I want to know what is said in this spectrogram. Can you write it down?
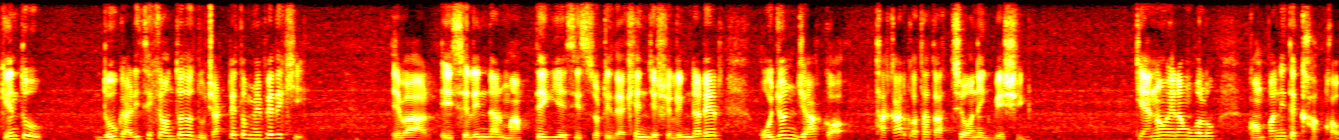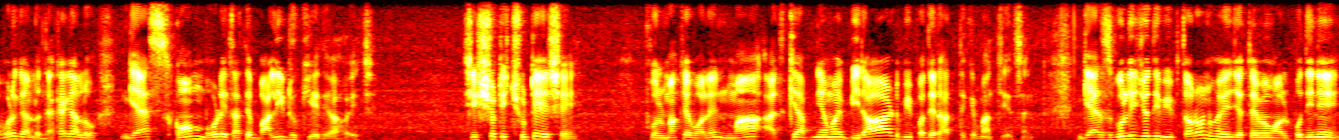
কিন্তু দু গাড়ি থেকে অন্তত দু চারটে তো মেপে দেখি। এবার এই সিলিন্ডার মাপতে গিয়ে শিষ্যটি দেখেন যে সিলিন্ডারের ওজন যা ক, থাকার কথা তার চেয়ে অনেক বেশি। কেন এরম হলো? কোম্পানিতে খবর গেল, দেখা গেল গ্যাস কম ভরে তাতে বালি ঢুকিয়ে দেওয়া হয়েছে। শিষ্যটি ছুটে এসে ফুলমাকে বলেন, মা, আজকে আপনি আমায় বিরাট বিপদের হাত থেকে বাঁচিয়েছেন। গ্যাসগুলি যদি বিতরণ হয়ে যেত এবং অল্প দিনে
